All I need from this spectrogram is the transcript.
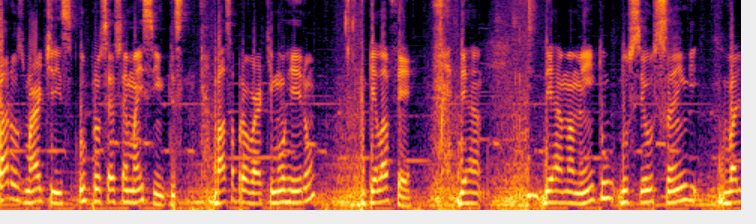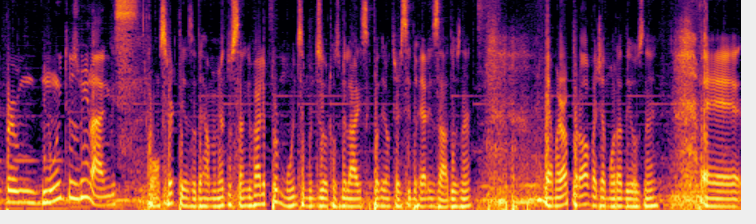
Para os mártires, o processo é mais simples. Basta provar que morreram pela fé. Derra- derramamento do seu sangue vale por muitos milagres. Com certeza, o derramamento do sangue vale por muitos e muitos outros milagres que poderiam ter sido realizados, né? É a maior prova de amor a Deus, né? É,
